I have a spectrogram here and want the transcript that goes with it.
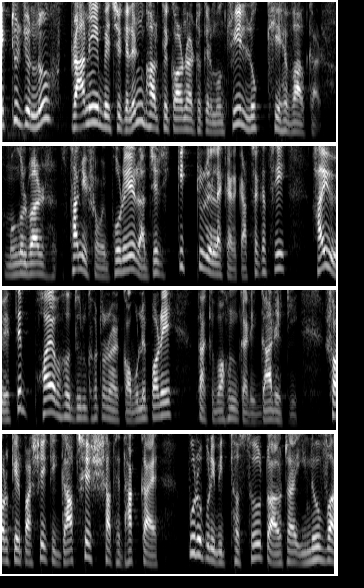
একটুর জন্য প্রাণে বেঁচে গেলেন ভারতের কর্ণাটকের মন্ত্রী লক্ষ্মী হেভালকার। মঙ্গলবার স্থানীয় সময় ভোরে রাজ্যের কিট্টুর এলাকার কাছাকাছি হাইওয়েতে ভয়াবহ দুর্ঘটনার কবলে পড়ে তাকে বহনকারী গাড়িটি। সড়কের পাশে একটি গাছের সাথে ধাক্কায় পুরোপুরি বিধ্বস্ত টয়োটা ইনোভা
